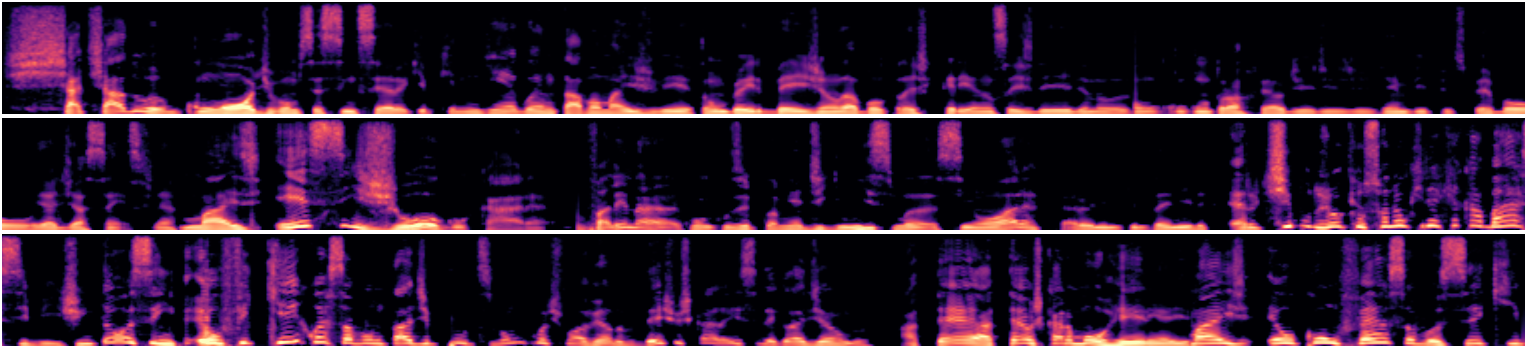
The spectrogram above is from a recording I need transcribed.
chateado com ódio, vamos ser sinceros aqui, porque ninguém aguentava mais ver Tom Brady beijando a boca das crianças dele no, com, com, com o troféu de, de, de MVP do Super Bowl e adjacências, né? Mas esse jogo, cara, falei na, com, inclusive com a minha digníssima senhora, Caroline Quintanilha, era o tipo do jogo que eu só não queria que acabasse, bicho. Então, assim, eu fiquei com essa vontade de, putz, vamos continuar vendo, deixa os caras aí se degladiando. Até, até os caras morrerem aí. Mas eu confesso a você que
